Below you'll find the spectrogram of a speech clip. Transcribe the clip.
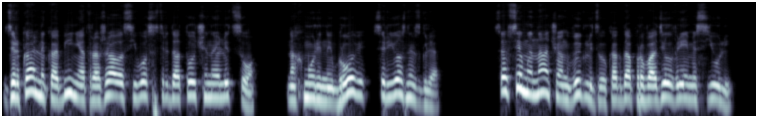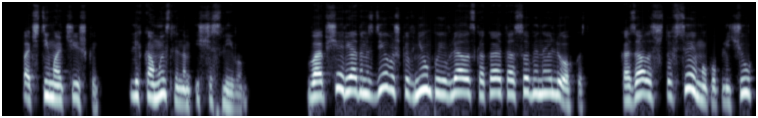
В зеркальной кабине отражалось его сосредоточенное лицо, нахмуренные брови, серьезный взгляд. Совсем иначе он выглядел, когда проводил время с Юлей. Почти мальчишкой, легкомысленным и счастливым. Вообще, рядом с девушкой в нем появлялась какая-то особенная легкость. Казалось, что все ему по плечу,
